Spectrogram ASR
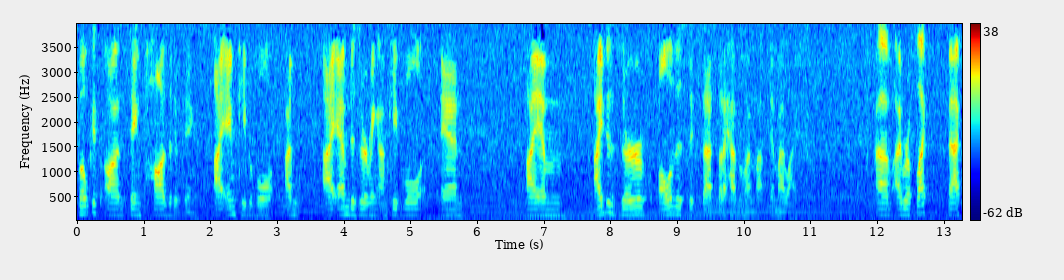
focus on saying positive things. I am capable, I'm I am deserving, I'm capable, and I am I deserve all of the success that I have in my in my life. Um, I reflect back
